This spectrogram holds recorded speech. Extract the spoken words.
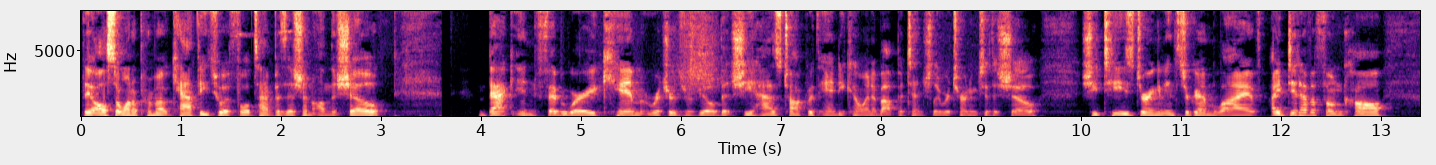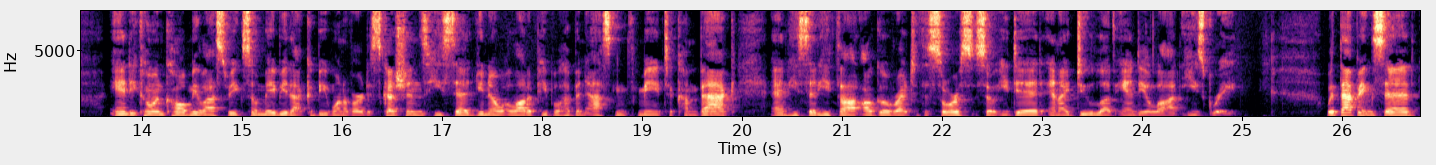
They also want to promote Kathy to a full time position on the show. Back in February, Kim Richards revealed that she has talked with Andy Cohen about potentially returning to the show. She teased during an Instagram live, I did have a phone call. Andy Cohen called me last week, so maybe that could be one of our discussions. He said, you know, a lot of people have been asking for me to come back, and he said he thought I'll go right to the source, so he did, and I do love Andy a lot. He's great. With that being said,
